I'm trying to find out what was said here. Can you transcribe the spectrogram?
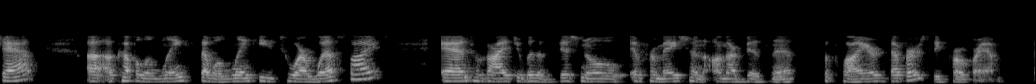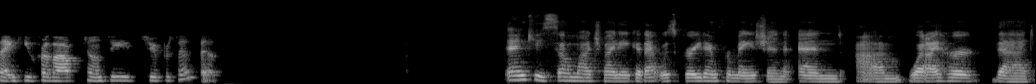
chat, uh, a couple of links that will link you to our website and provide you with additional information on our business supplier diversity program. Thank you for the opportunity to present this. Thank you so much, Monica. That was great information. And um, what I heard that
